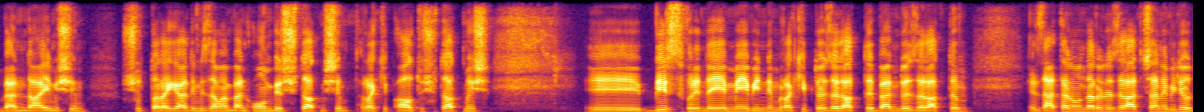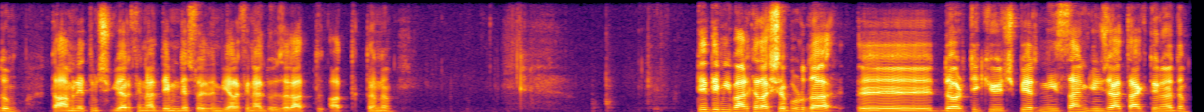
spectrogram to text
ben daha iyiymişim. Şutlara geldiğimiz zaman ben 11 şut atmışım. Rakip 6 şut atmış. E, 1-0'ında yenmeye bindim. Rakip de özel attı. Ben de özel attım. E, zaten onların özel atacağını biliyordum. Tahmin ettim çünkü yarı final demin de söyledim. Yarı finalde özel attı, attıklarını. Dediğim gibi arkadaşlar burada e, 4-2-3-1 Nisan güncel taktiğini oynadım.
